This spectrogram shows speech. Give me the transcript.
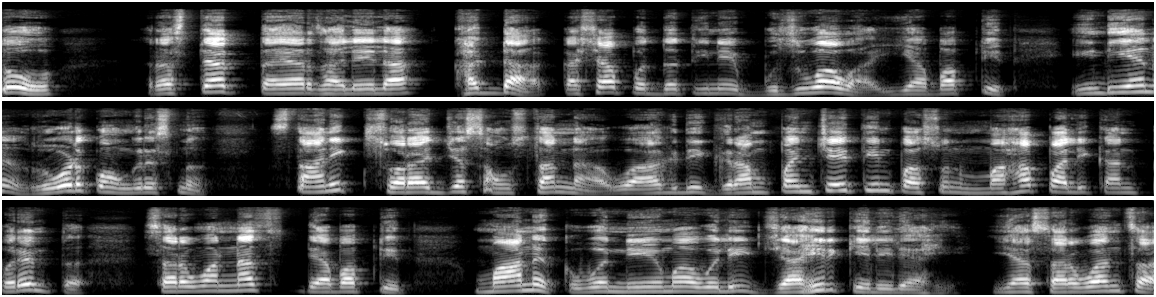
तो रस्त्यात तयार झालेला खड्डा कशा पद्धतीने बुजवावा या बाबतीत इंडियन रोड काँग्रेसनं स्थानिक स्वराज्य संस्थांना व अगदी ग्रामपंचायतींपासून महापालिकांपर्यंत सर्वांनाच त्याबाबतीत मानक व नियमावली जाहीर केलेली आहे. या सर्वांचा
